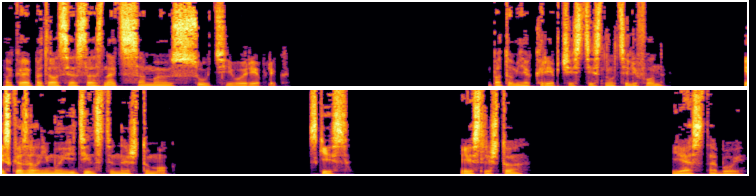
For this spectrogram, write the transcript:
пока я пытался осознать самую суть его реплик. Потом я крепче стиснул телефон и сказал ему единственное, что мог. «Скис, если что, я с тобой».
